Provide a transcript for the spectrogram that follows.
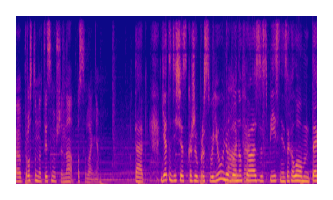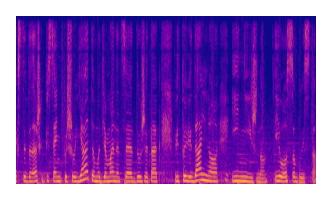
е, просто натиснувши на посилання. Так, я тоді ще скажу про свою улюблену Так, так. фразу з пісні. Загалом тексти до наших пісень пишу я, тому для мене це дуже так відповідально і ніжно, і особисто.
